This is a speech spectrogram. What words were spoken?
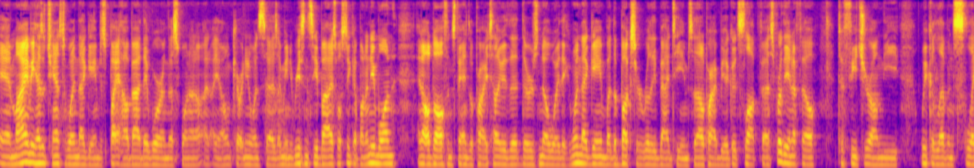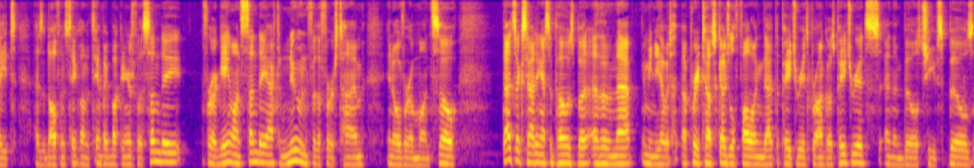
And Miami has a chance to win that game despite how bad they were in this one. I don't, I don't care what anyone says. I mean, recency bias will sneak up on anyone, and all Dolphins fans will probably tell you that there's no way they can win that game. But the Bucks are a really bad team, so that'll probably be a good slop fest for the NFL to feature on the Week 11 slate as the Dolphins take on the Tampa Bay Buccaneers for the Sunday for a game on Sunday afternoon for the first time in over a month. So that's exciting, I suppose. But other than that, I mean, you have a, a, pretty tough schedule following that: the Patriots, Broncos, Patriots, and then Bills, Chiefs, Bills.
